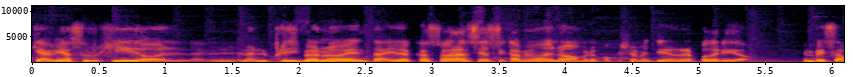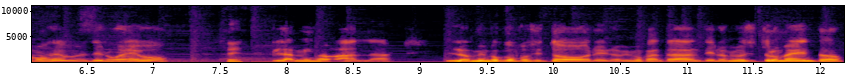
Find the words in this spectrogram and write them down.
que había surgido al, principio de los 90, y los casos graciosos se cambiamos de nombre porque ya me tienen repodrido. Empezamos de, nuevo, la misma banda, los mismos compositores, los mismos cantantes, los mismos instrumentos,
